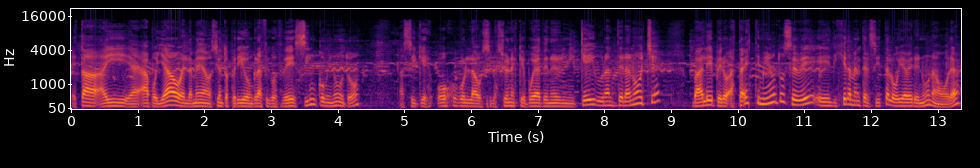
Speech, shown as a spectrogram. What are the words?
Está ahí apoyado en la media de 200 periodos en gráficos de 5 minutos. Así que ojo con las oscilaciones que pueda tener el Nikkei durante la noche. ¿Vale? Pero hasta este minuto se ve eh, ligeramente alcista. Lo voy a ver en una hora.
